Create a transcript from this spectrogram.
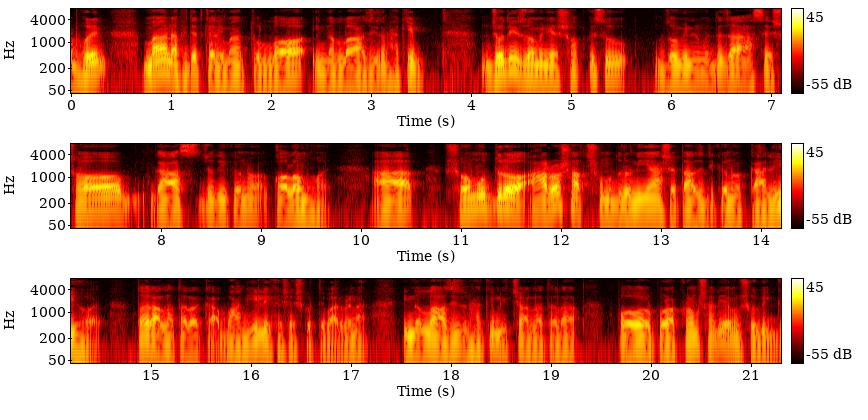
আবহরিন মা নাফিদাত কালিমাতুল্লাহ ইন্নাল্লাহ আজিজুন হাকিম। যদি জমিনের সবকিছু, জমিনের মধ্যে যা আছে সব গাছ যদি কোনো কলম হয়, আর সমুদ্র, আরও সাত সমুদ্র নিয়ে আসে, তা যদি কোনো কালি হয়, তাহলে আল্লাহ তালা বাণী লিখে শেষ করতে পারবে না। ইন্নআল্লাহ আজিজুল হাকিম, নিশ্চয় আল্লাহ তালা পরাক্রমশালী এবং সুবিজ্ঞ।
